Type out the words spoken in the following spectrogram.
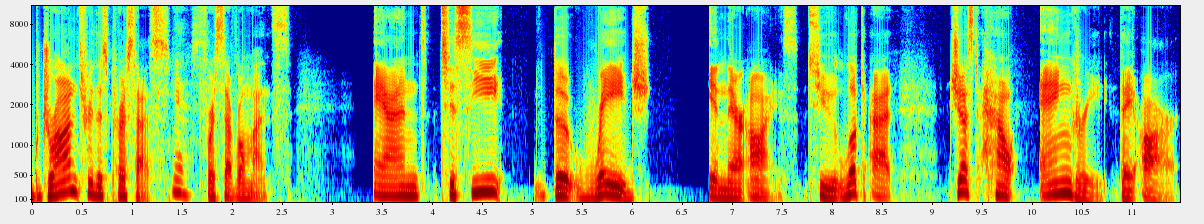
drawn through this process Yes. for several months and to see the rage in their eyes, to look at just how angry they are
